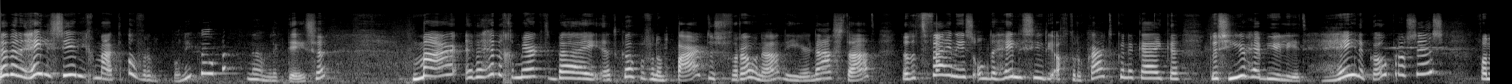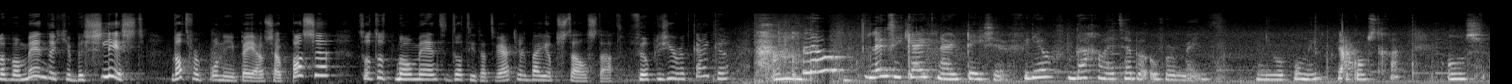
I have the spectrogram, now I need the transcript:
We hebben een hele serie gemaakt over een pony kopen, namelijk deze. Maar we hebben gemerkt bij het kopen van een paard, dus Verona, die hiernaast staat, dat het fijn is om de hele serie achter elkaar te kunnen kijken. Dus hier hebben jullie het hele koopproces, van het moment dat je beslist wat voor pony bij jou zou passen, tot het moment dat hij daadwerkelijk bij je op stal staat. Veel plezier met kijken! Hallo, leuk dat je kijkt naar deze video. Vandaag gaan we het hebben over mijn nieuwe pony, Ja. toekomstige. Ons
